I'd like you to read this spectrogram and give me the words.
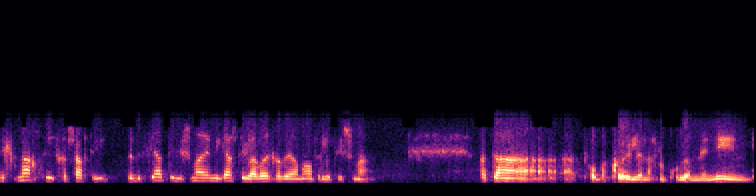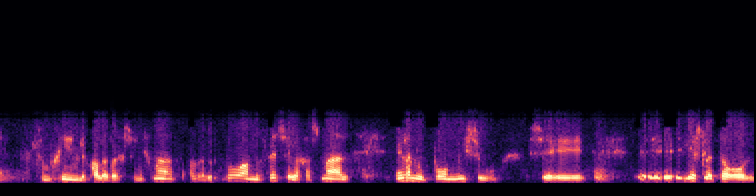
נכנסתי, חשבתי, ובסייעתי דשמיא, ניגשתי לאברך הזה, אמרתי לו, תשמע, אתה, פה בכולל אנחנו כולם נהנים, סומכים לכל אברך שנכנס, אבל פה הנושא של החשמל, אין לנו פה מישהו שיש לו את העול.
